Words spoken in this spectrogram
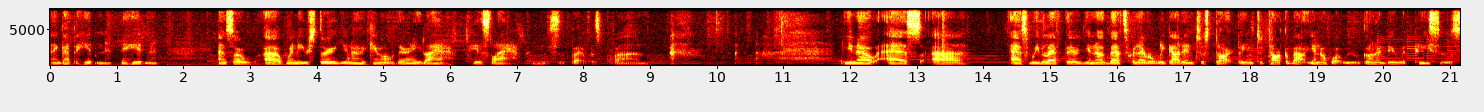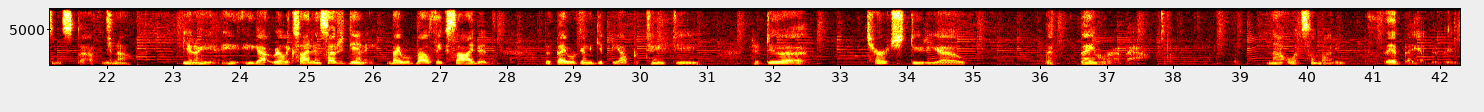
and got to hitting it and hitting it. And so uh, when he was through, you know, he came over there and he laughed, his laugh. And he said, that was fun. you know, as uh, as we left there, you know, that's whenever we got into starting to talk about, you know, what we were going to do with pieces and stuff, you know. You know, he, he, he got real excited, and so did Denny. They were both excited that they were going to get the opportunity to do a church studio that they were about, not what somebody said they had to do,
